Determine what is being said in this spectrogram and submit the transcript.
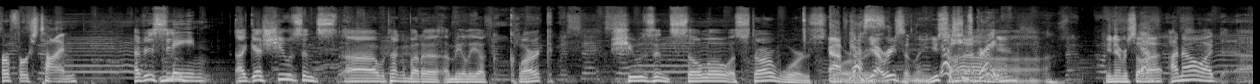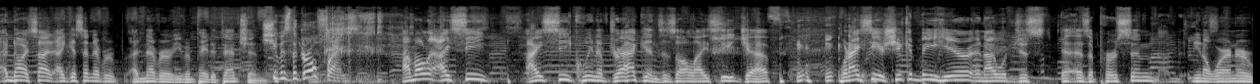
Her first time. Have you seen? Main- I guess she was in. Uh, we're talking about uh, Emilia Clarke. She was in Solo, a Star Wars story. After, Yes. yeah, recently. You Yeah, saw she's that, great. didn't You You never saw that? I know. I, I know. I saw it. I guess I never. I never even paid attention. She was the girlfriend. I'm only. I see. I see Queen of Dragons is all I see, Jeff. when I see her, she could be here, and I would just, as a person, you know, wearing her,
